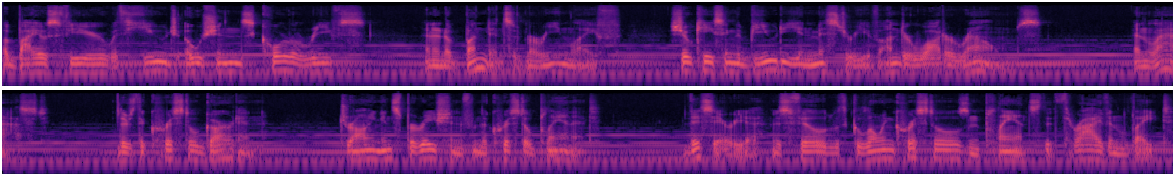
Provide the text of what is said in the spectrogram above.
a biosphere with huge oceans, coral reefs, and an abundance of marine life, showcasing the beauty and mystery of underwater realms. And last, there's the Crystal Garden, drawing inspiration from the Crystal Planet. This area is filled with glowing crystals and plants that thrive in light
